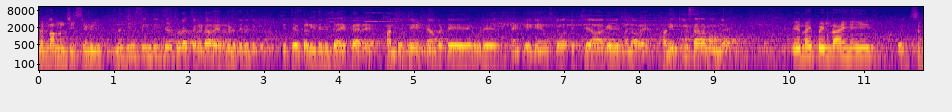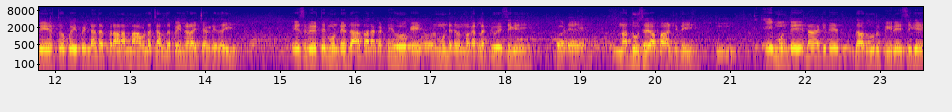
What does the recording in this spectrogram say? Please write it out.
ਮੇਰਾ ਨਾਮ ਮਨਜੀਤ ਸਿੰਘ ਜੀ। ਮਨਜੀਤ ਸਿੰਘ ਜੀ ਜਿਹੜਾ ਥੋੜਾ ਝਗੜਾ ਹੋਇਆ ਪਿੰਡ ਦੇ ਵਿੱਚ ਜਿੱਥੇ ਗਲੀ ਦੇ ਵਿੱਚ ਆ ਇੱਕ ਘਰ ਹੈ ਹਾਂਜੀ। ਉੱਥੇ ਇੱਟਾਂ ਬੱਟੇ ਰੋੜੇ ਫੈਂਕੇ ਗਏ ਉਸਕੇ ਬਾਅਦ ਇੱਥੇ ਆ ਕੇ ਹਮਲਾ ਹੋਇਆ। ਹਾਂਜੀ। ਇਹ ਕੀ ਸਾਰਾ ਮਾਮਲਾ ਹੈ? ਇਹ ਨਾ ਹੀ ਪਹਿਲਾਂ ਹੀ ਸਵੇਰ ਤੋਂ ਕੋਈ ਪਹਿਲਾਂ ਦਾ ਪੁਰਾਣਾ ਮਾਮਲਾ ਚੱਲਦਾ ਪਿਆ ਲੜਾਈ ਝਗੜੇ ਦਾ ਜੀ। ਇਹ ਸਵੇਰ ਤੇ ਮੁੰਡੇ 10 12 ਇਕੱਠੇ ਹੋ ਕੇ ਉਹ ਮੁੰਡੇ ਦੇ ਮਗਰ ਲੱਗੇ ਹੋਏ ਸੀਗੇ ਜੀ। ਤੁਹਾਡੇ ਵਾਲੇ? ਨਾ ਦੂਸਰੇ ਪਾਰਟੀ ਦੇ ਜੀ। ਹੂੰ। ਇਹ ਮੁੰਡੇ ਨਾ ਕਿਤੇ ਦਾਰੂ ਦੂਰ ਪੀ ਰਹੇ ਸੀਗੇ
